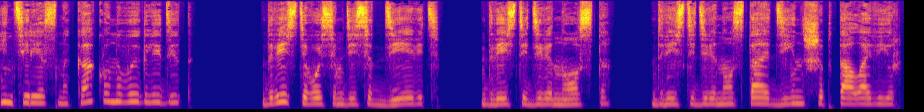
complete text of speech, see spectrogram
Интересно, как он выглядит? 289, 290, 291, шептал Авир.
